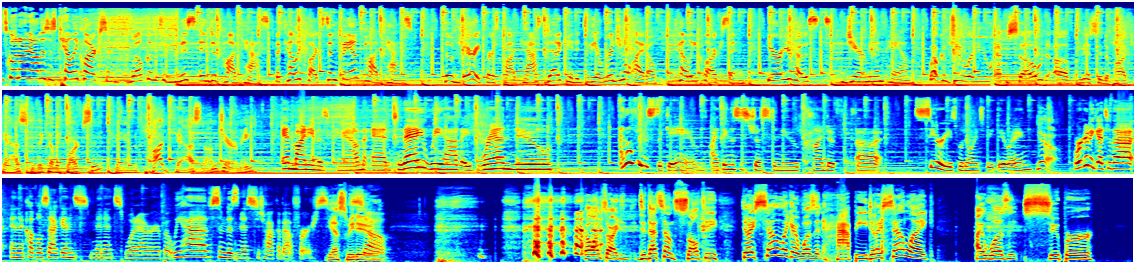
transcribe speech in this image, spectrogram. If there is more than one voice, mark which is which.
Speaker 1: what's going on, y'all? This is Kelly Clarkson.
Speaker 2: Welcome to Miss Inda Podcast, the Kelly Clarkson fan podcast, the very first podcast dedicated to the original idol, Kelly Clarkson. Here are your hosts, Jeremy and Pam.
Speaker 3: Welcome to a new episode of Miss Into Podcast, the Kelly Clarkson fan podcast. I'm Jeremy.
Speaker 4: And my name is Pam, and today we have a brand new. I don't think this is a game. I think this is just a new kind of uh, series we're going to be doing.
Speaker 3: Yeah.
Speaker 4: We're going to get to that in a couple seconds, minutes, whatever, but we have some business to talk about first.
Speaker 3: Yes, we do.
Speaker 4: So,
Speaker 3: Oh, I'm sorry. Did, did that sound salty? Did I sound like I wasn't happy? Did I sound like I wasn't super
